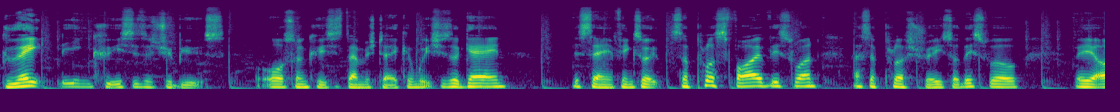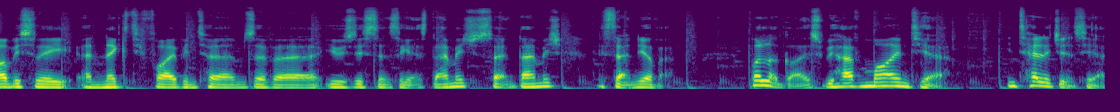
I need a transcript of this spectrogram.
Greatly increases attributes, but also increases damage taken, which is again the same thing. So it's a plus five, this one, that's a plus three. So this will be obviously a negative five in terms of uh, resistance against damage, certain damage, this, that, and the other. But look, guys, we have mind here, intelligence here,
